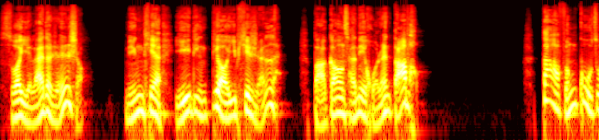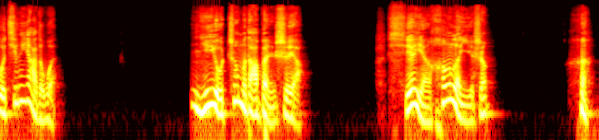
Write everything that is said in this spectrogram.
所以来的人少，明天一定调一批人来。把刚才那伙人打跑。大冯故作惊讶的问：“你有这么大本事呀？”斜眼哼了一声：“哼，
